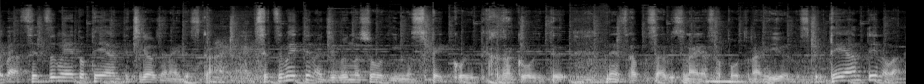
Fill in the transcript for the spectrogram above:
えば説明と提案って違うじゃないですか、はいはい。説明っていうのは自分の商品のスペックを言って価格を言って、ね、ササービス内容サポート内容言うんですけど提案っていうのは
